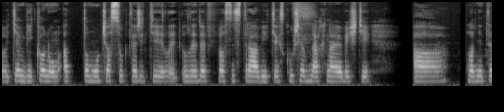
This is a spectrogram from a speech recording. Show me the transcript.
uh, těm výkonům a tomu času, kteří ti lidé vlastně stráví v těch zkušebnách na jevišti. A hlavně ty,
